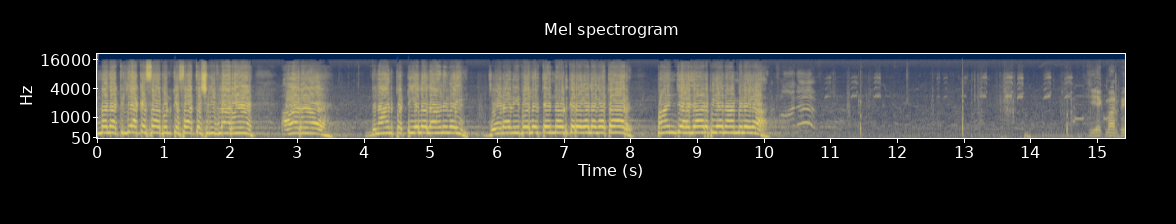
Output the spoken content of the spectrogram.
ملک لیاکہ صاحب ان کے ساتھ تشریف لارہے ہیں اور دنان پٹی اللہ لانے بھائی جیڑا بھی بولتے ہیں نوڑ کرے گا لگاتار پانچ ہزار روپیہ نام ملے گا۔ یہ ایک بار پھر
